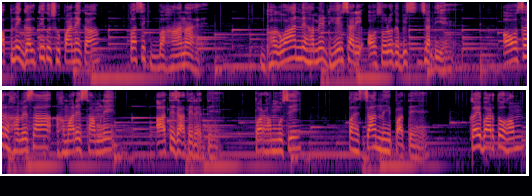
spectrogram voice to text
अपने गलती को छुपाने का बस एक बहाना है। भगवान ने हमें ढेर सारे अवसरों के बीच जड़ दिए हैं। अवसर हमेशा हमारे सामने आते जाते रहते हैं, पर हम उसे पहचान नहीं पाते हैं। कई बार तो हम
